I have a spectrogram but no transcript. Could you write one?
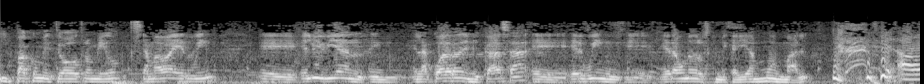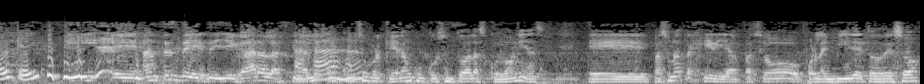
y Paco metió a otro amigo que se llamaba Edwin. Eh, él vivía en, en, la cuadra de mi casa. Eh, Edwin eh, era uno de los que me caía muy mal. ah, ok. Y antes de, llegar a la final del concurso, porque era un concurso en todas las colonias, pasó una tragedia, pasó por la envidia y todo eso,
